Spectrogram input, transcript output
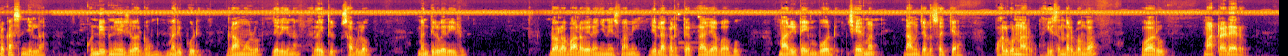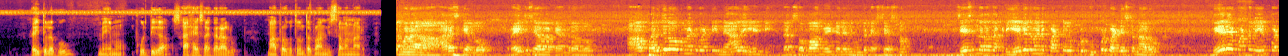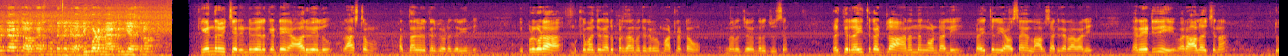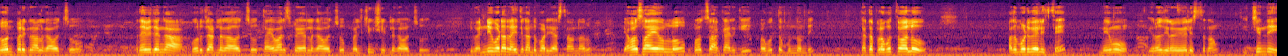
ప్రకాశం జిల్లా కొండేపు నియోజకవర్గం మర్రిపూడి గ్రామంలో జరిగిన రైతు సభలో మంత్రివర్యులు డోలా బాలవీరాంజనేయ స్వామి జిల్లా collector Rajababu maritime board chairman Damacharla Satya పాల్గొన్నారు. ఈ సందర్భంగా వారు మాట్లాడారు. రైతులకు మేము పూర్తిగా సహాయ సహకారాలు మా ప్రభుత్వం తరఫున అందిస్తామన్నారు. మన ఆర్ఎస్కేల్లో రైతు సేవా కేంద్రాల్లో ఆ పరిధిలో ఉన్నటువంటి నేల ఏంటి? దాని స్వభావం ఏంటి అనేది ముందు టెస్ట్ చేస్తున్నాం. చేసిన తర్వాత అక్కడ ఏ విధమైన పంటలు ఇప్పుడు ఇప్పుడు పండిస్తున్నారు? వేరే పంటలు ఏం పండడానికి అవకాశం ఉంటుంది అనేది అది కూడా మ్యాపింగ్ చేస్తున్నాం. కేంద్రం ఇచ్చే రెండు వేల కంటే ఆరు వేలు రాష్ట్రం పద్నాలుగు వేలు కలిపి ఇవ్వడం జరిగింది. ఇప్పుడు కూడా ముఖ్యమంత్రి గారు ప్రధానమంత్రి గారు మాట్లాడటం మనం అందరం చూసాం. ప్రతి రైతు కంట్లో ఆనందంగా ఉండాలి రైతుకు వ్యవసాయం లాభసాటిగా రావాలి అనేటిది వారి ఆలోచన. డ్రోన్ పరికరాలు కావచ్చు అదేవిధంగా గొర్రెజాట్లు కావచ్చు తైవాన్ స్ప్రేయర్లు కావచ్చు మల్చింగ్ షీట్లు కావచ్చు ఇవన్నీ కూడా రైతుకు అందుబాటు చేస్తూ ఉన్నారు. వ్యవసాయంలో ప్రోత్సాహకానికి ప్రభుత్వం ముందుంది. గత ప్రభుత్వాలు పదమూడు వేలు ఇస్తే మేము ఈరోజు ఇరవై వేలు ఇస్తున్నాం. ఇచ్చింది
